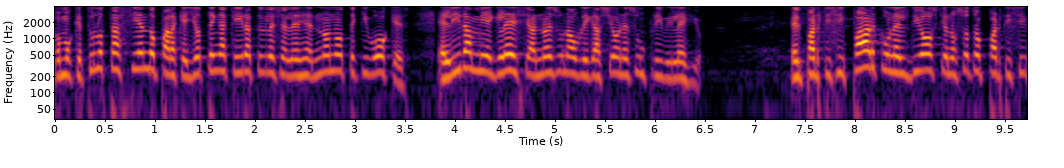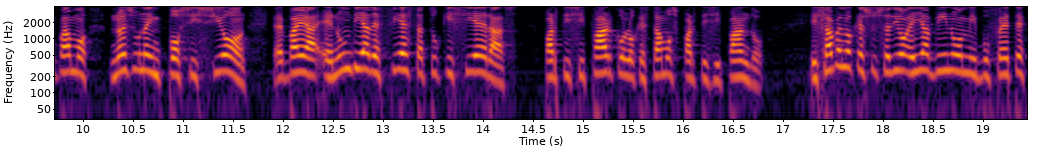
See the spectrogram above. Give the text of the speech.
Como que tú lo estás haciendo para que yo tenga que ir a tu iglesia. Le dije, no, no te equivoques. El ir a mi iglesia no es una obligación, es un privilegio. El participar con el Dios que nosotros participamos no es una imposición. Eh, vaya, en un día de fiesta tú quisieras participar con lo que estamos participando. ¿Y sabes lo que sucedió? Ella vino a mi bufete,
